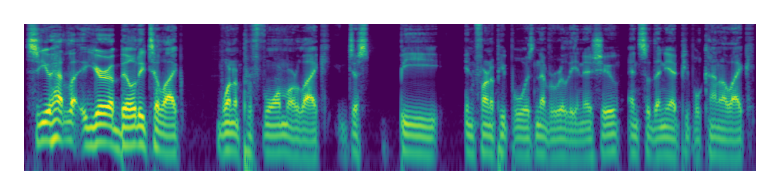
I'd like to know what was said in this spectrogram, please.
So you had like, your ability to like want to perform or like just be in front of people was never really an issue, and so then you had people kind of like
